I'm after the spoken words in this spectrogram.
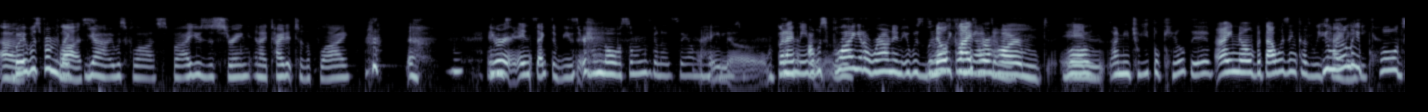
um but it was from floss. like yeah, it was floss. But I used a string and I tied it to the fly. You're an insect abuser. no, someone's gonna say I'm. an I know. But I mean I was flying it around and it was literally No flies were after me. harmed. Well, in, I mean, Chuyito killed it. I know, but that wasn't because we He literally it. He, pulled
